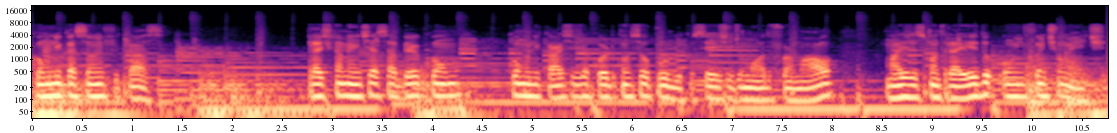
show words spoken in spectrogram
Comunicação eficaz praticamente é saber como comunicar-se de acordo com seu público, seja de modo formal, mais descontraído ou infantilmente.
